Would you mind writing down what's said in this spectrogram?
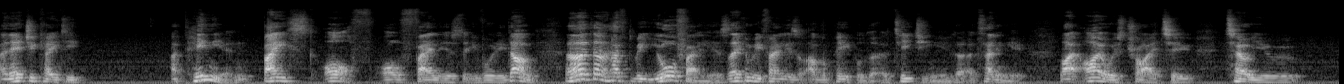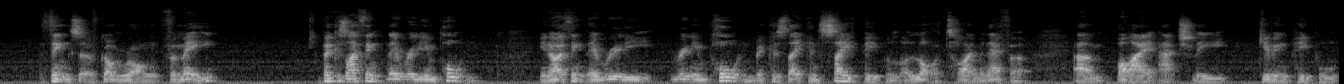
an educated opinion based off of failures that you've already done. And that don't have to be your failures; they can be failures of other people that are teaching you, that are telling you like I always try to tell you things that have gone wrong for me because I think they're really important. You know, I think they're really, really important because they can save people a lot of time and effort um, by actually giving people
